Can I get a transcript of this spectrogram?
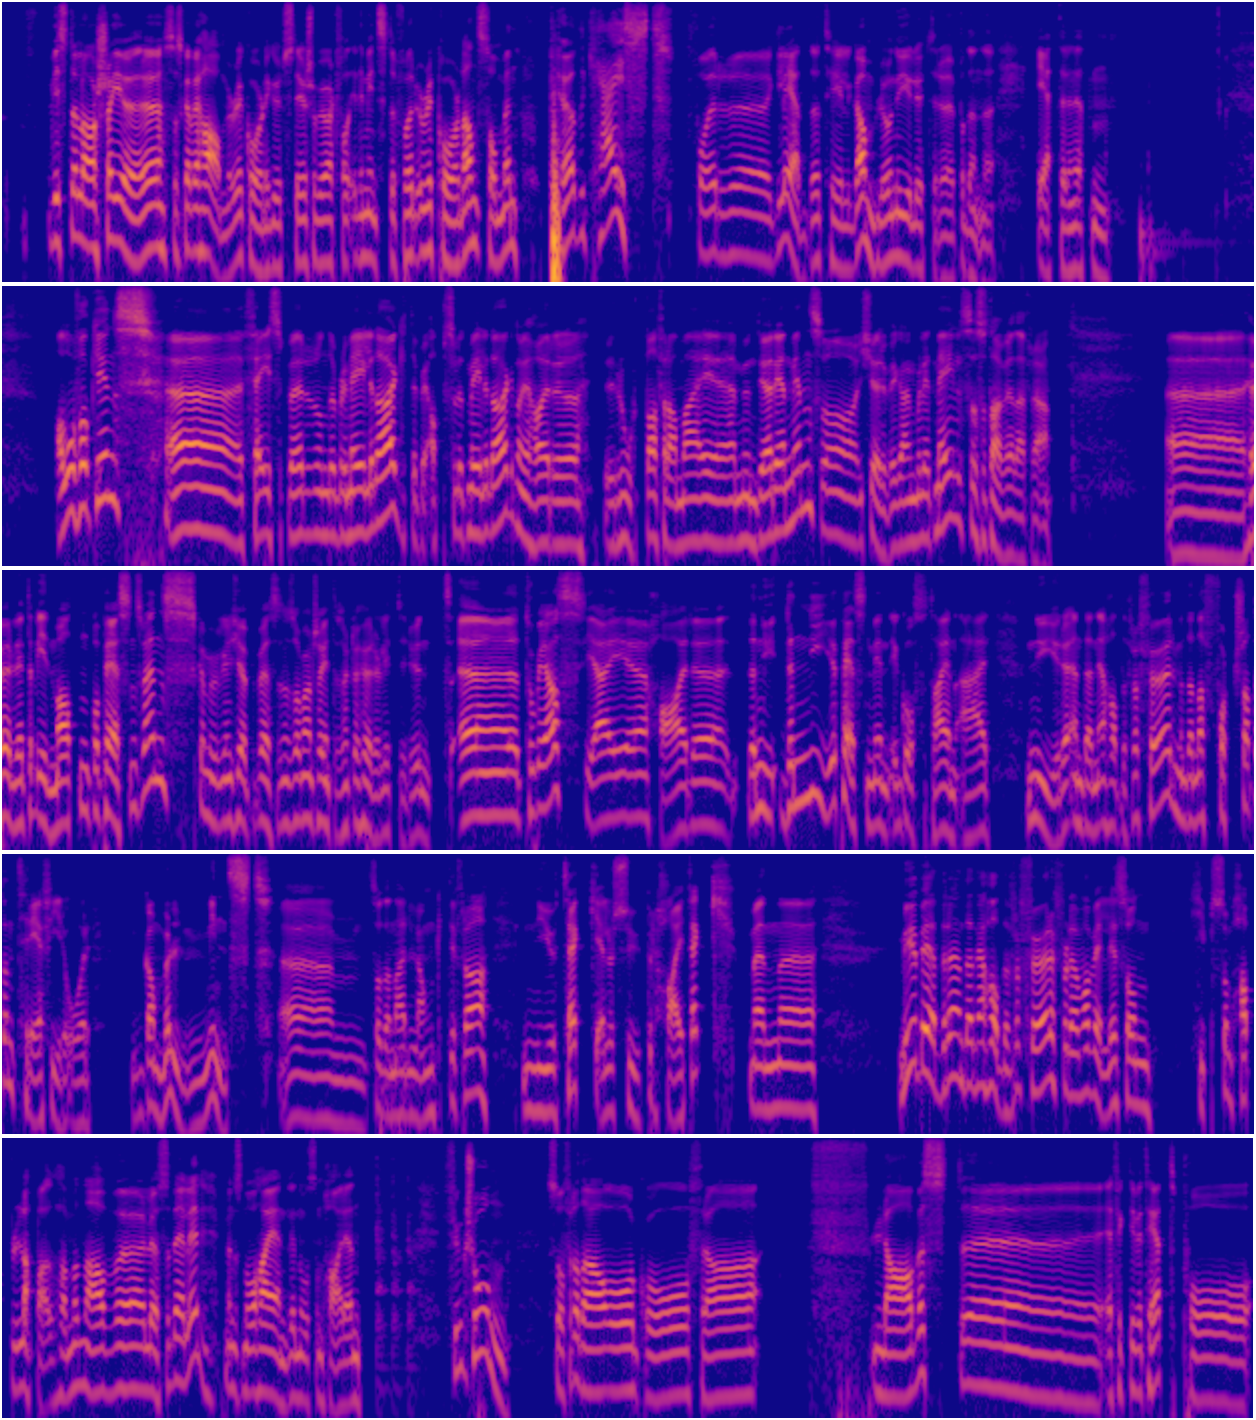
hvis det lar seg gjøre, så skal vi ha med recordingutstyr, så vi i hvert fall i det minste får recorda den som en podcast. For eh, glede til gamle og nye lyttere på denne eterenetten. Hallo, folkens. Uh, Faye spør om det blir mail i dag. Det blir absolutt mail i dag. Når jeg har uh, rota fra meg uh, min, så kjører vi i gang med litt mails, og så tar vi det derfra. Uh, høre litt om innmaten på PC-en, Svens. Skal muligens kjøpe PC-en i sommeren, så er det interessant å høre litt rundt. Uh, Tobias, jeg har den, ny, den nye PC-en min i gåsetegn er nyere enn den jeg hadde fra før, men den er fortsatt en tre-fire år gammel, minst. Um, så den er langt ifra new tech eller super high tech, men uh, mye bedre enn den jeg hadde fra før, for den var veldig sånn hipp som happ lappa sammen av uh, løse deler. Mens nå har jeg endelig noe som har en funksjon. Så fra da å gå fra lavest uh, effektivitet på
